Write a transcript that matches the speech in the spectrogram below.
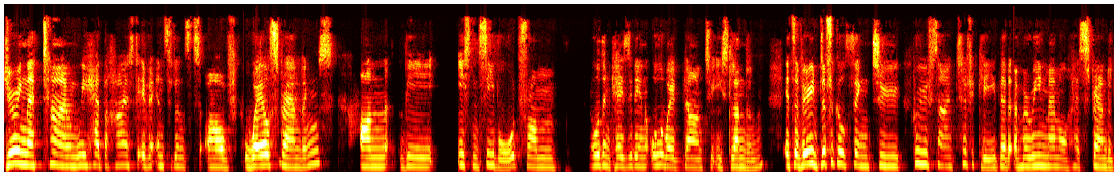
During that time we had the highest ever incidence of whale strandings on the eastern seaboard from northern KZN all the way down to East London. It's a very difficult thing to prove scientifically that a marine mammal has stranded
